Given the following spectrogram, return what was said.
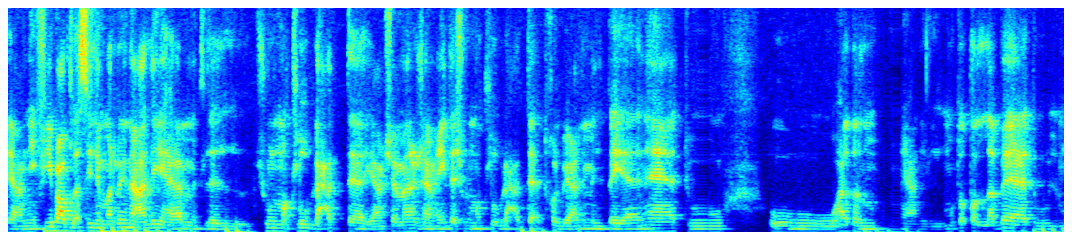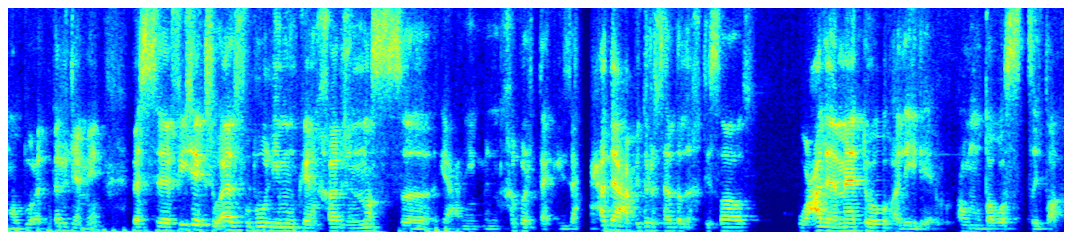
يعني في بعض الأسئلة مرينا عليها مثل شو المطلوب لحتى يعني عشان ما نرجع نعيدها شو المطلوب لحتى أدخل بعلم البيانات و وهذا يعني المتطلبات والموضوع الترجمة. بس في هيك سؤال فضولي ممكن خارج النص يعني من خبرتك. إذا حدا عم يدرس هذا الاختصاص وعلاماته قليلة أو متوسطة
